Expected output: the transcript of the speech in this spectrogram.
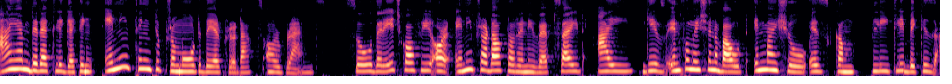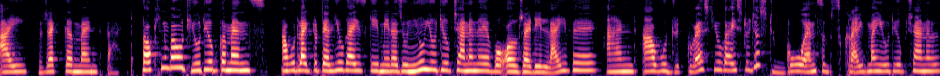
I am directly getting anything to promote their products or brands. So, the Rage Coffee or any product or any website I give information about in my show is completely because I recommend that. Talking about YouTube comments, I would like to tell you guys कि मेरा जो new YouTube channel है वो already live है and I would request you guys to just go and subscribe my YouTube channel.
